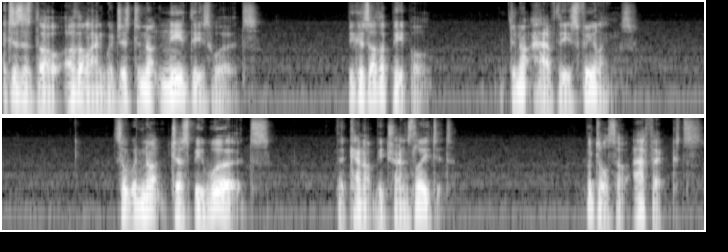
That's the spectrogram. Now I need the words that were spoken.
It is as though other languages do not need these words, because other people do not have these feelings. So it would not just be words that cannot be translated, but also affects.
